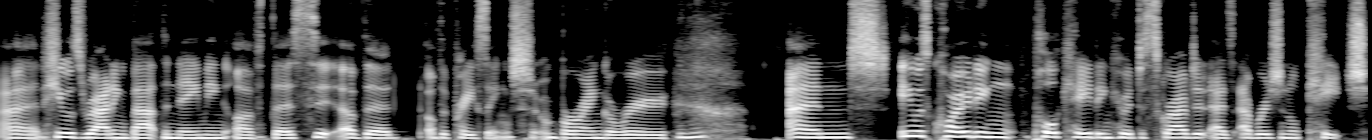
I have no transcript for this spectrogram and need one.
and he was writing about the naming of the of the of the precinct Barangaroo. Mm-hmm. And he was quoting Paul Keating, who had described it as Aboriginal kitsch,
